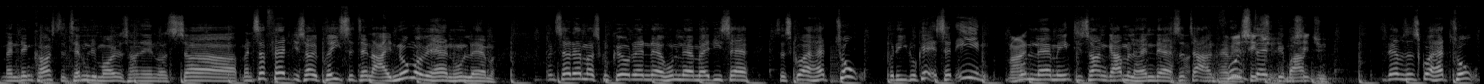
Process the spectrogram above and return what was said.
men den kostede temmelig meget sådan en. Og så, men så faldt de så i pris til, den, ej, nu må vi have en hundlammer. Men så dem, der skulle købe den der hundlammer, de sagde, så skulle jeg have to. Fordi du kan ikke sætte en Nej. hundlammer ind til sådan en gammel han der, så tager han fuldstændig magten. Så derfor så skulle jeg have to,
